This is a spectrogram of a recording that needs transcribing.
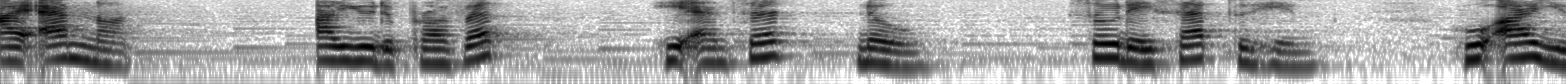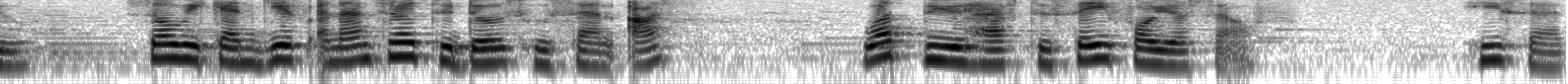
I am not. Are you the prophet? He answered, No. So they said to him, Who are you? So we can give an answer to those who sent us. What do you have to say for yourself? He said,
